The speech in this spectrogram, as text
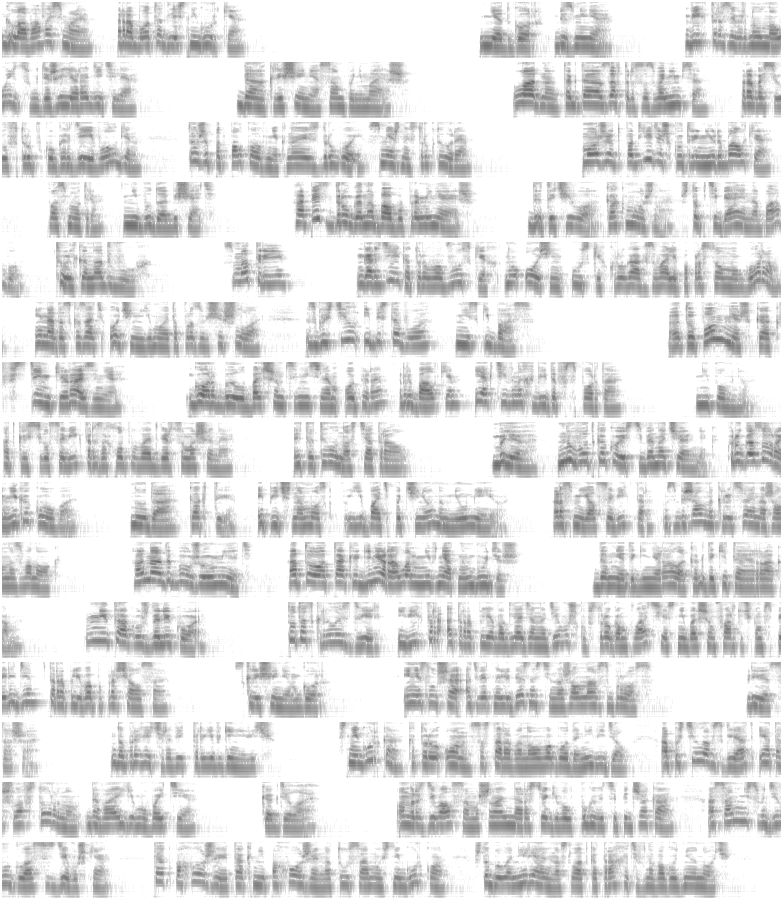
Глава восьмая. Работа для Снегурки. «Нет гор, без меня». Виктор завернул на улицу, где жили родители. «Да, крещение, сам понимаешь». «Ладно, тогда завтра созвонимся», – пробасил в трубку Гордей Волгин, тоже подполковник, но из другой, смежной структуры. «Может, подъедешь к утренней рыбалке?» «Посмотрим, не буду обещать». «Опять друга на бабу променяешь?» «Да ты чего? Как можно? Чтоб тебя и на бабу? Только на двух». «Смотри». Гордей, которого в узких, ну очень узких кругах звали по-простому Гором, и, надо сказать, очень ему это прозвище шло, сгустил и без того низкий бас. «А то помнишь, как в Стеньке Разине?» Гор был большим ценителем оперы, рыбалки и активных видов спорта. «Не помню», — открестился Виктор, захлопывая дверцу машины. Это ты у нас театрал». «Бля, ну вот какой из тебя начальник? Кругозора никакого». «Ну да, как ты. Эпично мозг ебать подчиненным не умею». Рассмеялся Виктор, взбежал на крыльцо и нажал на звонок. «А надо бы уже уметь, а то так и генералом невнятным будешь». «Да мне до генерала, как до Китая раком». «Не так уж далеко». Тут открылась дверь, и Виктор, оторопливо глядя на девушку в строгом платье с небольшим фарточком спереди, торопливо попрощался. «С крещением гор». И, не слушая ответной любезности, нажал на сброс. «Привет, Саша». «Добрый вечер, Виктор Евгеньевич». Снегурка, которую он со старого Нового года не видел, опустила взгляд и отошла в сторону, давая ему войти. «Как дела?» Он раздевался, машинально расстегивал пуговицы пиджака, а сам не сводил глаз с девушки – так похожие, так не похожие на ту самую Снегурку, что было нереально сладко трахать в новогоднюю ночь.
